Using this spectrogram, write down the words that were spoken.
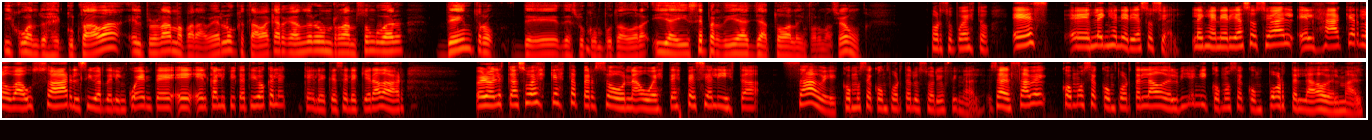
Y cuando ejecutaba el programa para ver lo que estaba cargando era un ransomware dentro de, su computadora y ahí se perdía ya toda la información. Por supuesto, es, es la ingeniería social. La ingeniería social, el hacker lo va a usar, el ciberdelincuente, el, el calificativo que, le, que, le, que se le quiera dar, Pero el caso es que esta persona o este especialista sabe cómo se comporta el usuario final. O sea, él sabe cómo se comporta el lado del bien y cómo se comporta el lado del mal.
